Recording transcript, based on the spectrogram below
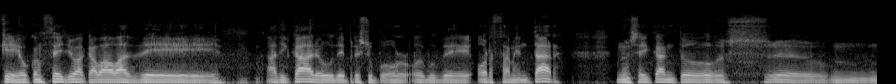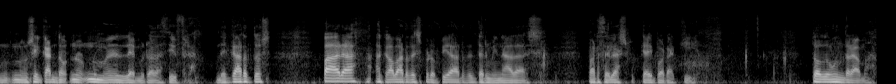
que o Concello acababa de adicar ou de, presupo, ou de orzamentar non sei cantos eh, mm, non sei canto, non, non me lembro da cifra de cartos para acabar de expropiar determinadas parcelas que hai por aquí. Todo un drama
